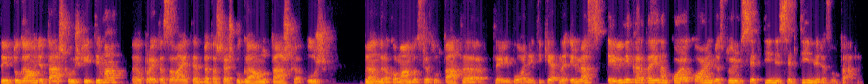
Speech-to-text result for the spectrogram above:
Tai tu gauni tašką už keitimą e, praeitą savaitę, bet aš aišku gaunu tašką už bendrą komandos rezultatą, tai buvo neįtikėtina. Ir mes eilinį kartą einam koja kojon, mes turim 7-7 rezultatą.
